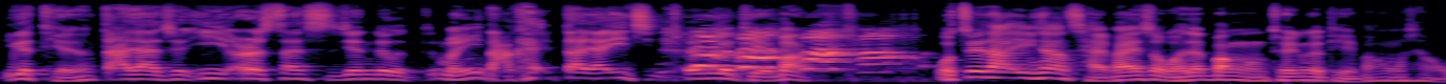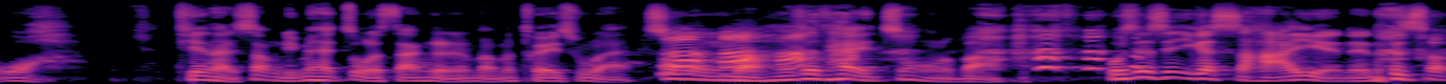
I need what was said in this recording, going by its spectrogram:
一个铁，大家就一二三，时间这个门一打开，大家一起推那个铁棒。我最大印象彩排的时候，我还在帮忙推那个铁棒，我想哇。天哪，上里面还坐了三个人，把他们推出来，重吗？这太重了吧！我真是一个傻眼的那时候，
